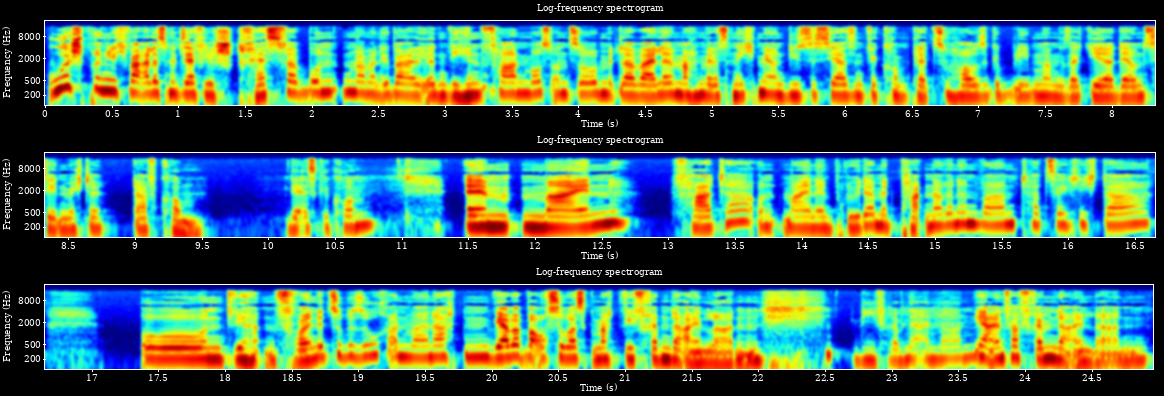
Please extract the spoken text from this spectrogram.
ursprünglich war alles mit sehr viel Stress verbunden, weil man überall irgendwie hinfahren muss und so. Mittlerweile machen wir das nicht mehr und dieses Jahr sind wir komplett zu Hause geblieben, haben gesagt, jeder, der uns sehen möchte, darf kommen. Wer ist gekommen? Ähm, mein Vater und meine Brüder mit Partnerinnen waren tatsächlich da. Und wir hatten Freunde zu Besuch an Weihnachten. Wir haben aber auch sowas gemacht wie Fremde einladen. Wie Fremde einladen? Ja, einfach Fremde einladen,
